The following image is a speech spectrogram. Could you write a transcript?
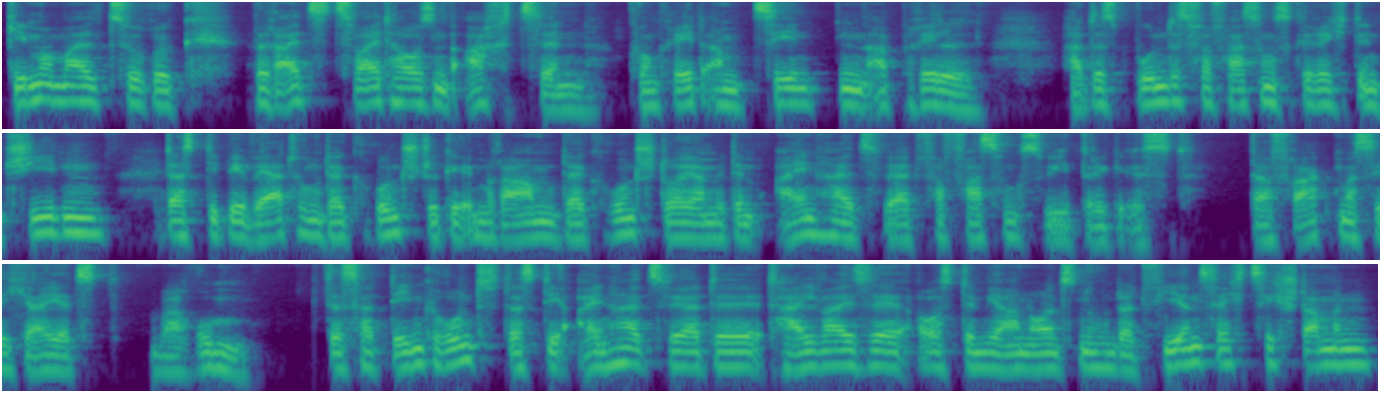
gehen wir mal zurück. Bereits 2018, konkret am 10. April, hat das Bundesverfassungsgericht entschieden, dass die Bewertung der Grundstücke im Rahmen der Grundsteuer mit dem Einheitswert verfassungswidrig ist. Da fragt man sich ja jetzt, warum? Das hat den Grund, dass die Einheitswerte teilweise aus dem Jahr 1964 stammen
